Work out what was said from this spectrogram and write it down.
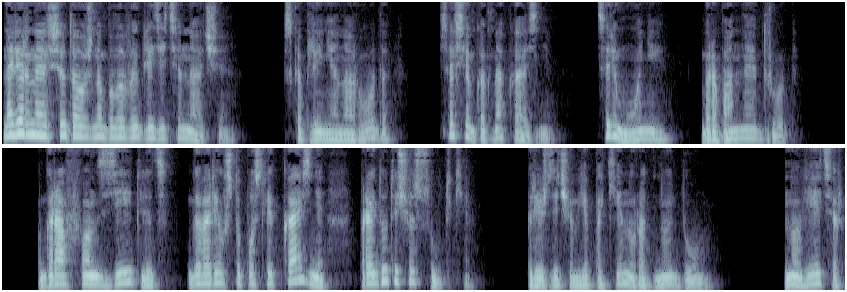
Наверное, все должно было выглядеть иначе. Скопление народа, совсем как на казни, церемонии, барабанная дробь. Граф фон Зейдлиц говорил, что после казни пройдут еще сутки, прежде чем я покину родной дом. Но ветер,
